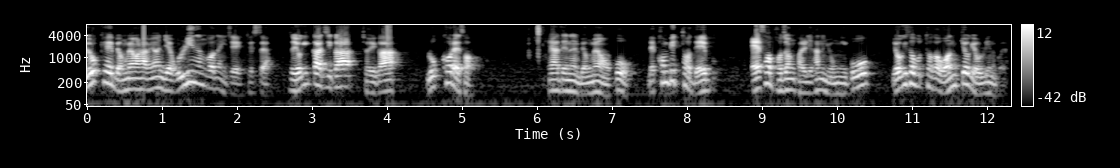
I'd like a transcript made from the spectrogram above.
요렇게 명명을 하면 얘 올리는 거는 이제 됐어요 그래서 여기까지가 저희가 로컬에서 해야 되는 명명어고 내 컴퓨터 내부에서 버전 관리하는 용이고 여기서부터가 원격에 올리는 거예요.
